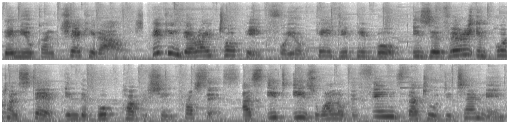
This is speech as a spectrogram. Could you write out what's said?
then you can check it out. Picking the right topic for your KDP book is a very important step in the book publishing process as it is one of the things that will determine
